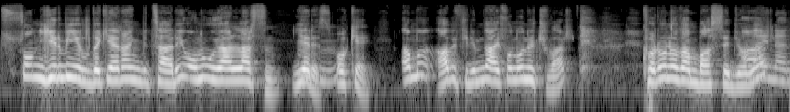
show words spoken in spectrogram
son 20 yıldaki herhangi bir tarihi onu uyarlarsın. Yeriz. Okey. Ama abi filmde iPhone 13 var. Koronadan bahsediyorlar. Aynen.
